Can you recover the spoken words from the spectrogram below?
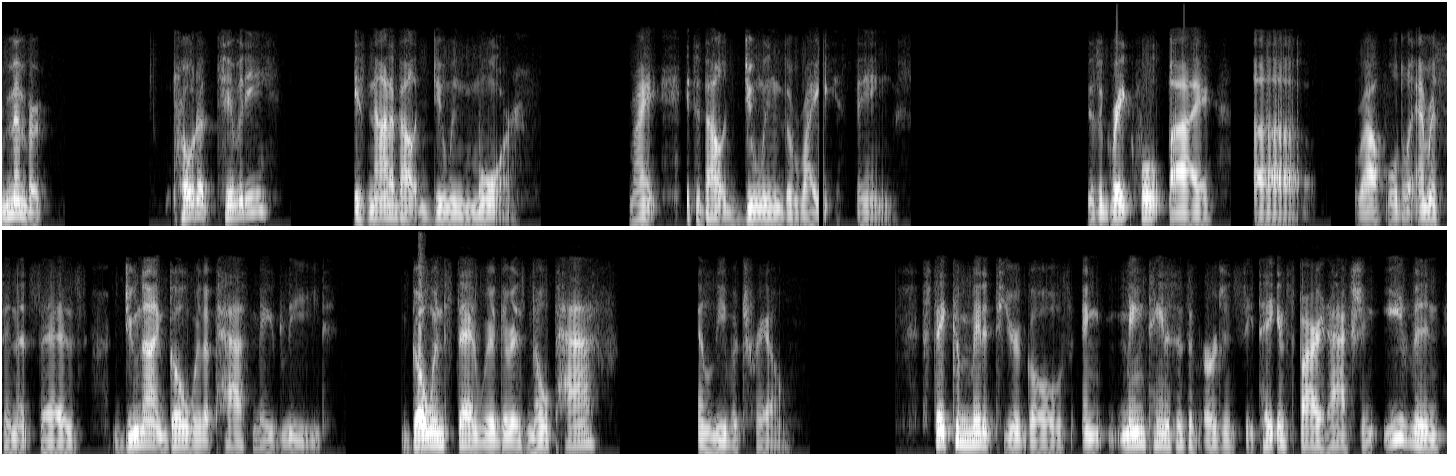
Remember, productivity is not about doing more, right? It's about doing the right things. There's a great quote by uh, Ralph Waldo Emerson that says, Do not go where the path may lead. Go instead where there is no path and leave a trail. Stay committed to your goals and maintain a sense of urgency. Take inspired action, even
